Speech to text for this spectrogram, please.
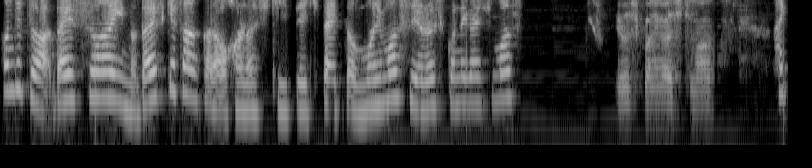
本日はダイスワインの大輔さんからお話聞いていきたいと思います。よろしくお願いします。よろしくお願いします。はい。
